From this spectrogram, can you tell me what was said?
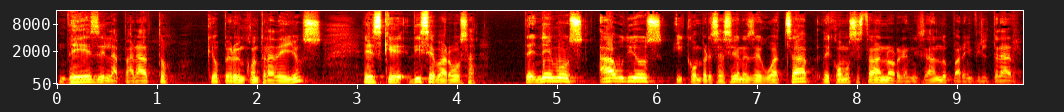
desde el aparato que operó en contra de ellos, es que, dice Barbosa, tenemos audios y conversaciones de WhatsApp de cómo se estaban organizando para infiltrar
